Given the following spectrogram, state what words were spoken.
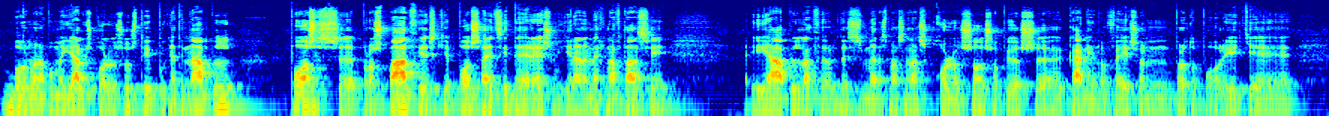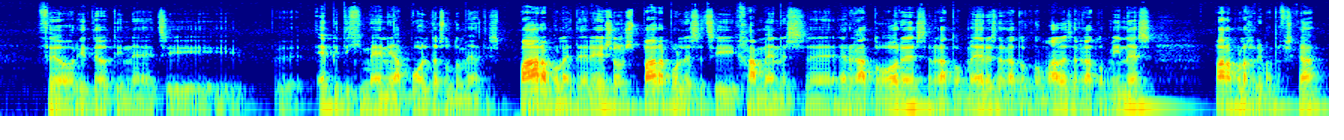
μπορούμε να πούμε για άλλους κολοσσούς τύπου για την Apple, πόσες ε, προσπάθειες και πόσα έτσι iteration γίνανε μέχρι να φτάσει η Apple να θεωρείται στις μέρες μας ένας κολοσσός ο οποίος κάνει innovation, πρωτοπορεί και θεωρείται ότι είναι έτσι επιτυχημένη απόλυτα στον τομέα της. Πάρα πολλά iterations, πάρα πολλές έτσι, χαμένες ε, εργατοώρες, εργατομέρες, εργατοβδομάδες, εργατομήνες, πάρα πολλά χρήματα φυσικά.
